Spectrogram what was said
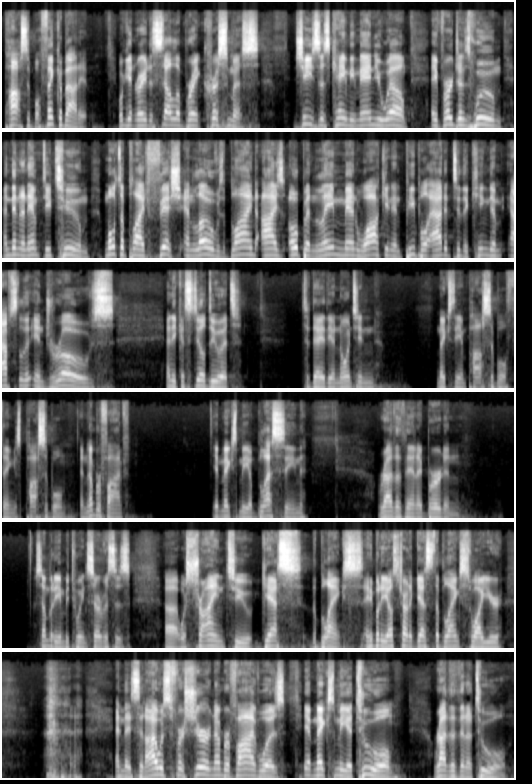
possible. Think about it. We're getting ready to celebrate Christmas. Jesus came, Emmanuel, a virgin's womb, and then an empty tomb, multiplied fish and loaves, blind eyes open, lame men walking, and people added to the kingdom absolute in droves. And he can still do it today. The anointing makes the impossible things possible. And number five, it makes me a blessing rather than a burden. Somebody in between services uh, was trying to guess the blanks. Anybody else try to guess the blanks while you're. and they said, I was for sure, number five was, it makes me a tool rather than a tool.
